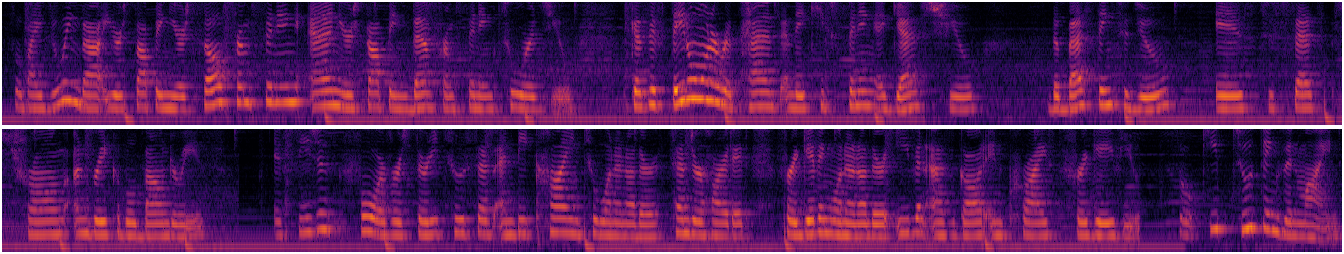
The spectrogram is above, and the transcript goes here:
So, by doing that, you're stopping yourself from sinning and you're stopping them from sinning towards you. Because if they don't want to repent and they keep sinning against you, the best thing to do is to set strong, unbreakable boundaries. Ephesians 4, verse 32 says, And be kind to one another, tenderhearted, forgiving one another, even as God in Christ forgave you. So keep two things in mind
